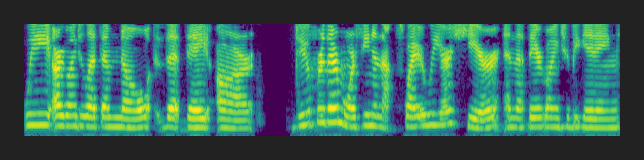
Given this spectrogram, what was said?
we are going to let them know that they are due for their morphine, and that's why we are here, and that they are going to be getting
